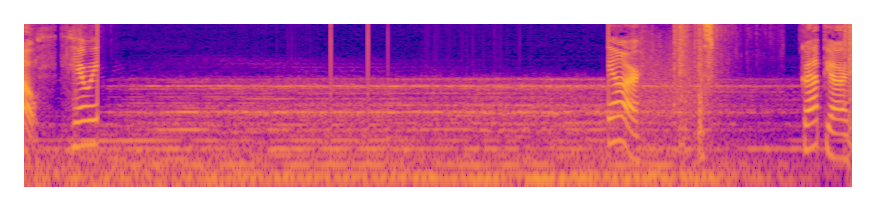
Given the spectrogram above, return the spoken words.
Oh, here we are. The scrapyard.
